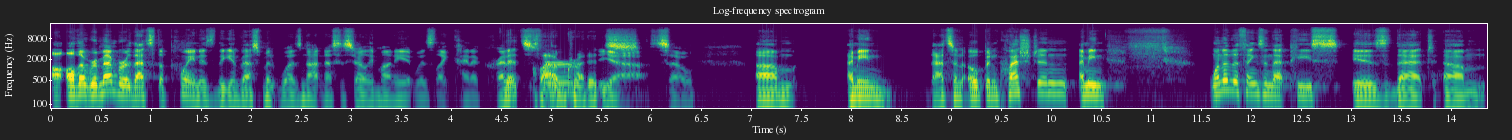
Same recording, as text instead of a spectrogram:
Although remember, that's the point: is the investment was not necessarily money; it was like kind of credits, Cloud for- credits. Yeah. So, um, I mean, that's an open question. I mean, one of the things in that piece is that um,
